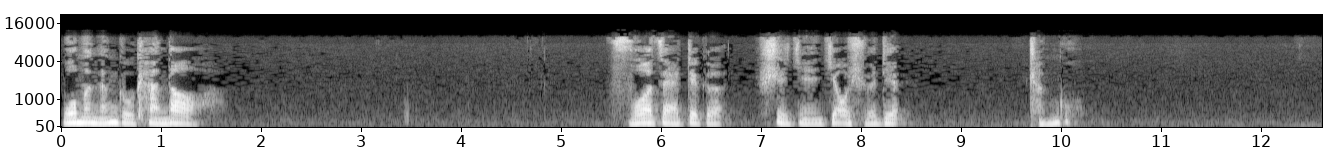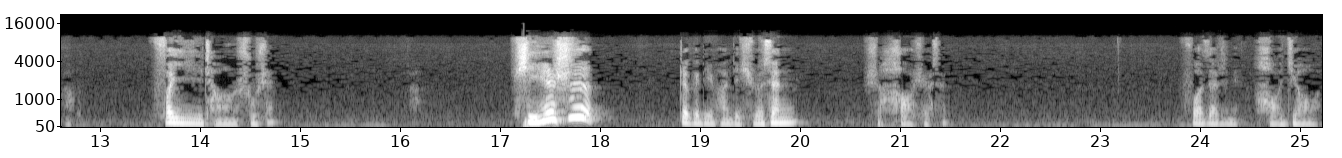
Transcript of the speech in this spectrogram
我们能够看到。佛在这个世间教学的成果啊，非常殊胜，显示这个地方的学生是好学生。佛在这里好教啊，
